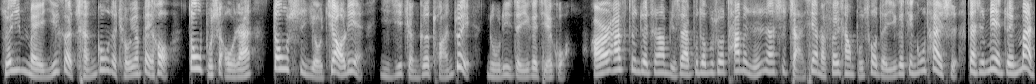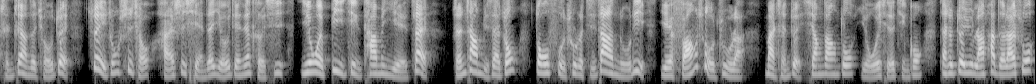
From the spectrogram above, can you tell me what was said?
所以每一个成功的球员背后都不是偶然，都是有教练以及整个团队努力的一个结果。而埃弗顿队这场比赛，不得不说，他们仍然是展现了非常不错的一个进攻态势。但是面对曼城这样的球队，最终失球还是显得有一点点可惜，因为毕竟他们也在整场比赛中都付出了极大的努力，也防守住了。曼城队相当多有威胁的进攻，但是对于兰帕德来说，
